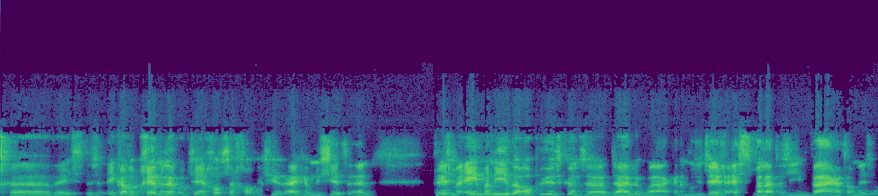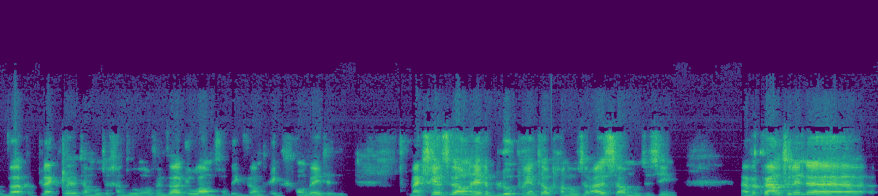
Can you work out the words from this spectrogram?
geweest. Dus ik had op een gegeven moment ook tegen God gezegd, God, ik zie het eigenlijk helemaal niet zitten. En er is maar één manier waarop u het kunt eh, duidelijk maken. En dan moet u tegen Esther maar laten zien waar het dan is. Op welke plek we het dan moeten gaan doen. Of in welk land. Want ik, want ik gewoon weet het niet. Maar ik schreef er wel een hele blueprint op van hoe het eruit zou moeten zien. Maar we kwamen toen in de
